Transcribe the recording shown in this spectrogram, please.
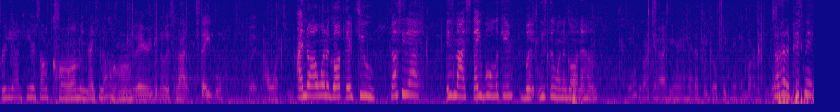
pretty out here. It's all calm and nice and I calm. Over there, even though it's not stable, but I want to. I know I want to go up there too. Y'all see that? It's not stable looking, but we still want to go on that hoe. I came out here and had a big old picnic and barbecue. Y'all had a picnic?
